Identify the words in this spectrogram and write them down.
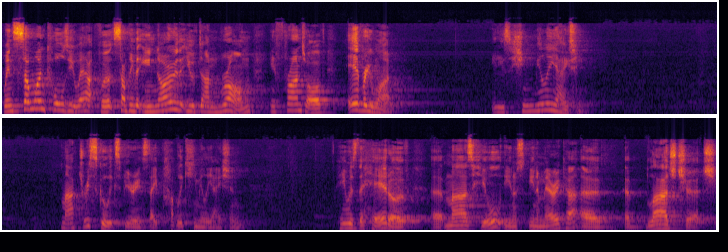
When someone calls you out for something that you know that you've done wrong in front of everyone? It is humiliating. Mark Driscoll experienced a public humiliation. He was the head of uh, Mars Hill in, in America, a, a large church.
